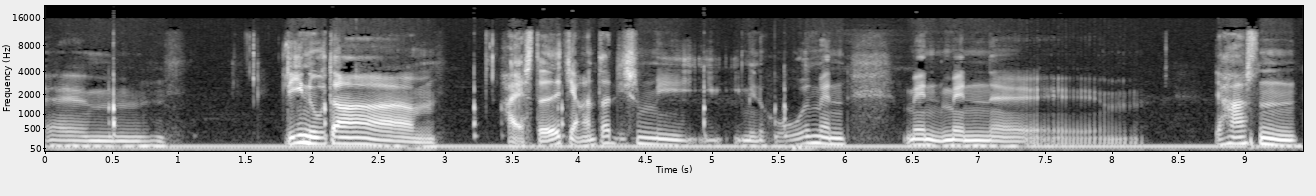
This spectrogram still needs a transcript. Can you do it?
Øhm, lige nu, der har jeg stadig de andre ligesom i, i, i min hoved, men, men, men øh, jeg har sådan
